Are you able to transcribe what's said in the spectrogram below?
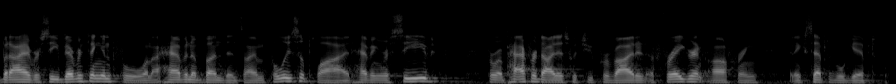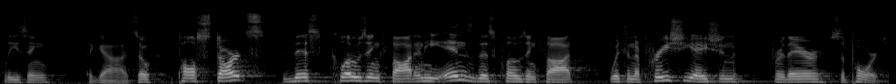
But I have received everything in full, and I have an abundance. I am fully supplied, having received from Epaphroditus, which you provided, a fragrant offering, an acceptable gift, pleasing to God. So Paul starts this closing thought, and he ends this closing thought with an appreciation for their support.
